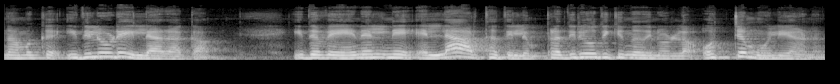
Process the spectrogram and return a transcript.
നമുക്ക് ഇതിലൂടെ ഇല്ലാതാക്കാം. ഇത് വേനലിനെ എല്ലാ അർത്ഥത്തിലും പ്രതിരോധിക്കുന്നതിനുള്ള ഒറ്റമൂലിയാണ്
